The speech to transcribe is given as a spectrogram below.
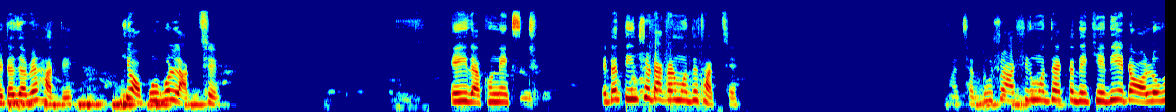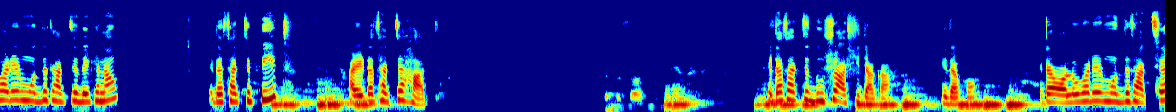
এটা যাবে হাতে। কি অপূর্ব লাগছে। এই দেখো নেক্সট এটা তিনশো টাকার মধ্যে থাকছে। আচ্ছা দুশো আশির মধ্যে একটা দেখিয়ে দিই। এটা অল ওভারের মধ্যে থাকছে, দেখে নাও। এটা থাকছে পিঠ আর এটা থাকছে হাত। এটা থাকছে দুশো আশি টাকা, এই দেখো। এটা অল ওভারের মধ্যে থাকছে।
